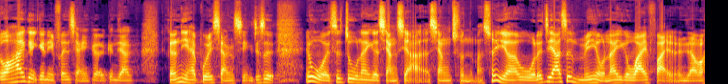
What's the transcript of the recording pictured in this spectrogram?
我还可以跟你分享一个更加可能你还不会相信，就是因为我是住那个乡下乡村的嘛，所以啊，我的家是没有那一个 WiFi 的，你知道吗？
